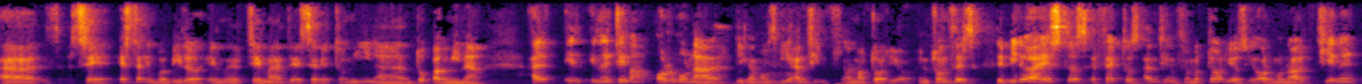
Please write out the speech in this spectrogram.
uh, se está envolvido en el tema de serotonina, dopamina, en el tema hormonal, digamos, y antiinflamatorio. Entonces, debido a estos efectos antiinflamatorios y hormonal, tiene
